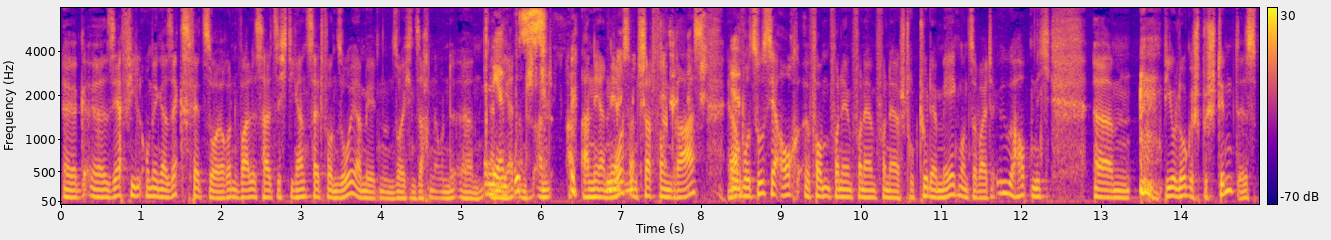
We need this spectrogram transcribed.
äh, sehr viel Omega-6-Fettsäuren, weil es halt sich die ganze Zeit von Sojamilben und solchen Sachen äh, ernährt, an, an, ernähren muss, anstatt von Gras. Ja, ja. Wozu es ja auch äh, vom, von, dem, von, der, von der Struktur der Mägen und so weiter überhaupt nicht ähm, biologisch bestimmt ist.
